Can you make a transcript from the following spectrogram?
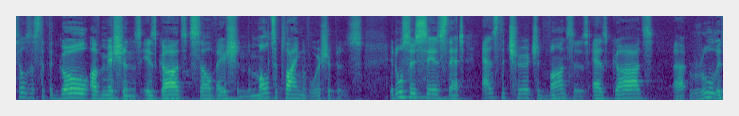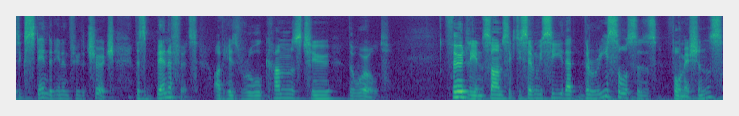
tells us that the goal of missions is God's salvation, the multiplying of worshippers. It also says that as the church advances, as God's uh, rule is extended in and through the church, this benefit of his rule comes to the world. Thirdly, in Psalm 67, we see that the resources for missions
